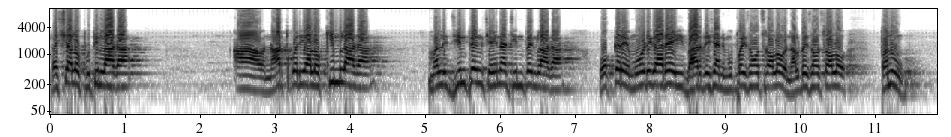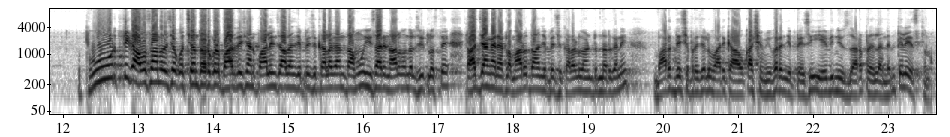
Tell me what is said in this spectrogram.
రష్యాలో పుతిన్ లాగా ఆ నార్త్ కొరియాలో కిమ్ లాగా మళ్ళీ జిన్పింగ్ చైనా జిన్పింగ్ లాగా ఒక్కరే మోడీ గారే ఈ భారతదేశాన్ని ముప్పై సంవత్సరాలు నలభై సంవత్సరాలు తను పూర్తిగా అవసాన దశకు వచ్చేంత వరకు కూడా భారతదేశాన్ని పాలించాలని చెప్పేసి కలగంతాము ఈసారి నాలుగు వందల సీట్లు వస్తే రాజ్యాంగాన్ని అట్లా మారుద్దామని చెప్పేసి కలలు అంటున్నారు కానీ భారతదేశ ప్రజలు వారికి అవకాశం ఇవ్వరని చెప్పేసి ఏవి న్యూస్ ద్వారా ప్రజలందరికీ తెలియజేస్తున్నాం.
